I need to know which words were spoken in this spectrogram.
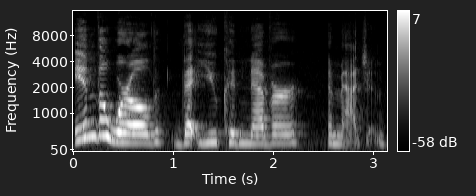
in the world that you could never imagine.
